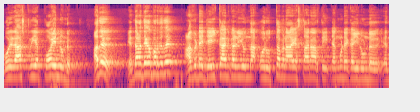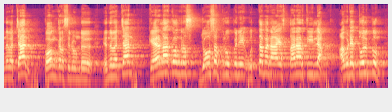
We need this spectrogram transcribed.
ഒരു രാഷ്ട്രീയ പോയിന്റ് ഉണ്ട്. അത് എന്താണ് അദ്ദേഹം പറഞ്ഞത്? അവിടെ ജയിക്കാൻ കഴിയുന്ന ഒരു ഉത്തമനായ സ്ഥാനാർത്ഥി ഞങ്ങളുടെ കയ്യിലുണ്ട് എന്ന് വെച്ചാൽ കോൺഗ്രസിലുണ്ട് എന്ന് വെച്ചാൽ കേരള കോൺഗ്രസ് ജോസഫ് ഗ്രൂപ്പിന് ഉത്തമനായ സ്ഥാനാർത്ഥിയില്ല. അവിടെ തോൽക്കും.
